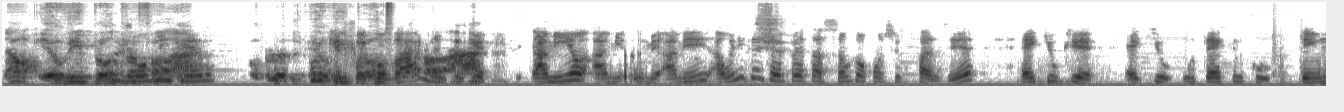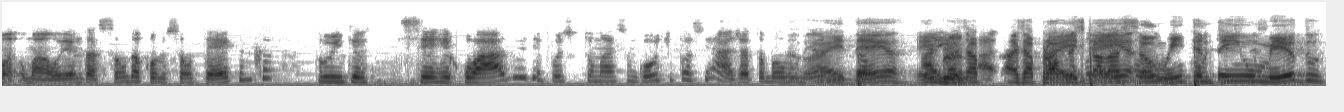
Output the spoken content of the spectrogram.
Não, eu vim pronto jogo falar. inteiro? Bruno, Porque foi covarde. Porque a minha, a, minha, a, minha, a única interpretação que eu consigo fazer é que o quê? É que o, o técnico tem uma, uma orientação da comissão técnica pro Inter ser recuado e depois que tomasse um gol, tipo assim, ah, já tomamos mesmo. A então- ideia, Aí-? Mas a, mas a própria A escalação. ideia, o Inter tem o condiz- medo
